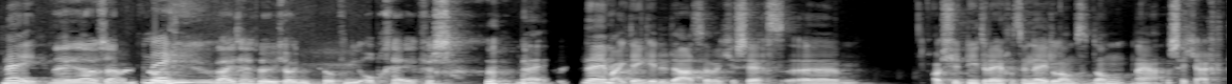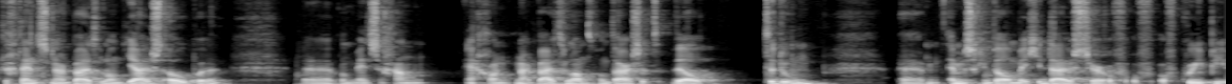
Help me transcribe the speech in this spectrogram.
Nee, Nee, nou zijn we, Nee. wij zijn sowieso niet zo van die opgevers. nee. nee, maar ik denk inderdaad, wat je zegt, ehm, als je het niet regelt in Nederland, dan, nou ja, dan zet je eigenlijk de grens naar het buitenland juist open. Eh, want mensen gaan ja, gewoon naar het buitenland, want daar is het wel te doen. Ehm, en misschien wel een beetje duister of, of, of creepy.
